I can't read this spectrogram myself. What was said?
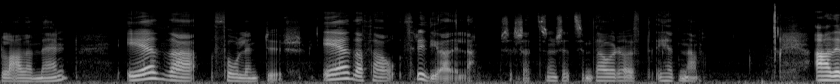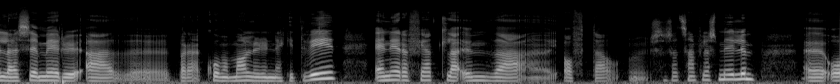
bladamenn eða þólendur eða þá þriðju aðila sem, sem þá eru eftir hérna aðila sem eru að uh, bara koma málurinn ekkit við en er að fjalla um það eh, ofta á sagt, samfélagsmiðlum uh, og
